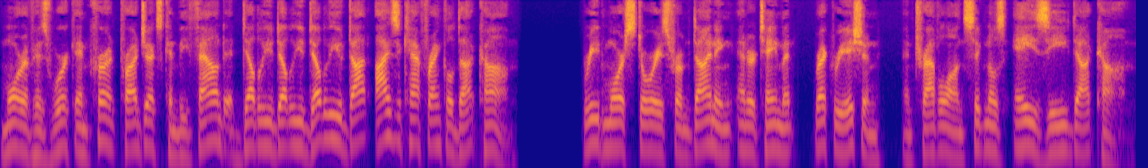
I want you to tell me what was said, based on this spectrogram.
More of his work and current projects can be found at www.isaachfrankel.com. Read more stories from dining, entertainment, recreation, and travel on signalsaz.com.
